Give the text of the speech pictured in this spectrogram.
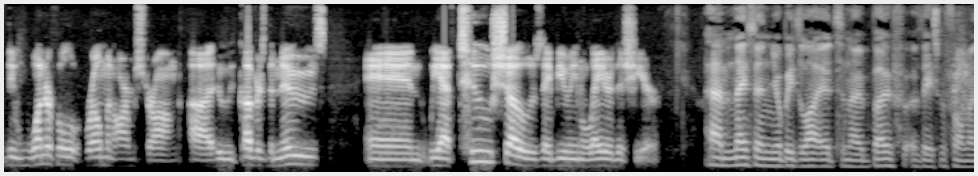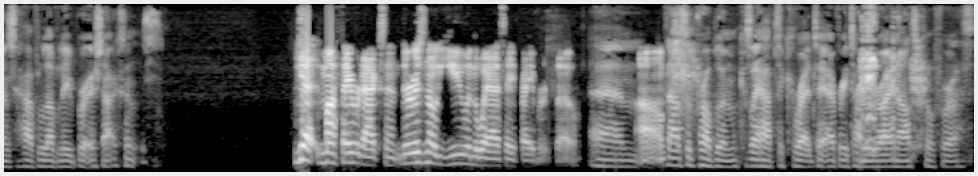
the wonderful Roman Armstrong, uh, who covers the news, and we have two shows debuting later this year. um, Nathan, you'll be delighted to know both of these performers have lovely British accents. Yeah, my favorite accent. There is no "you" in the way I say favorite, though. Um, Oh. That's a problem because I have to correct it every time you write an article for us.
